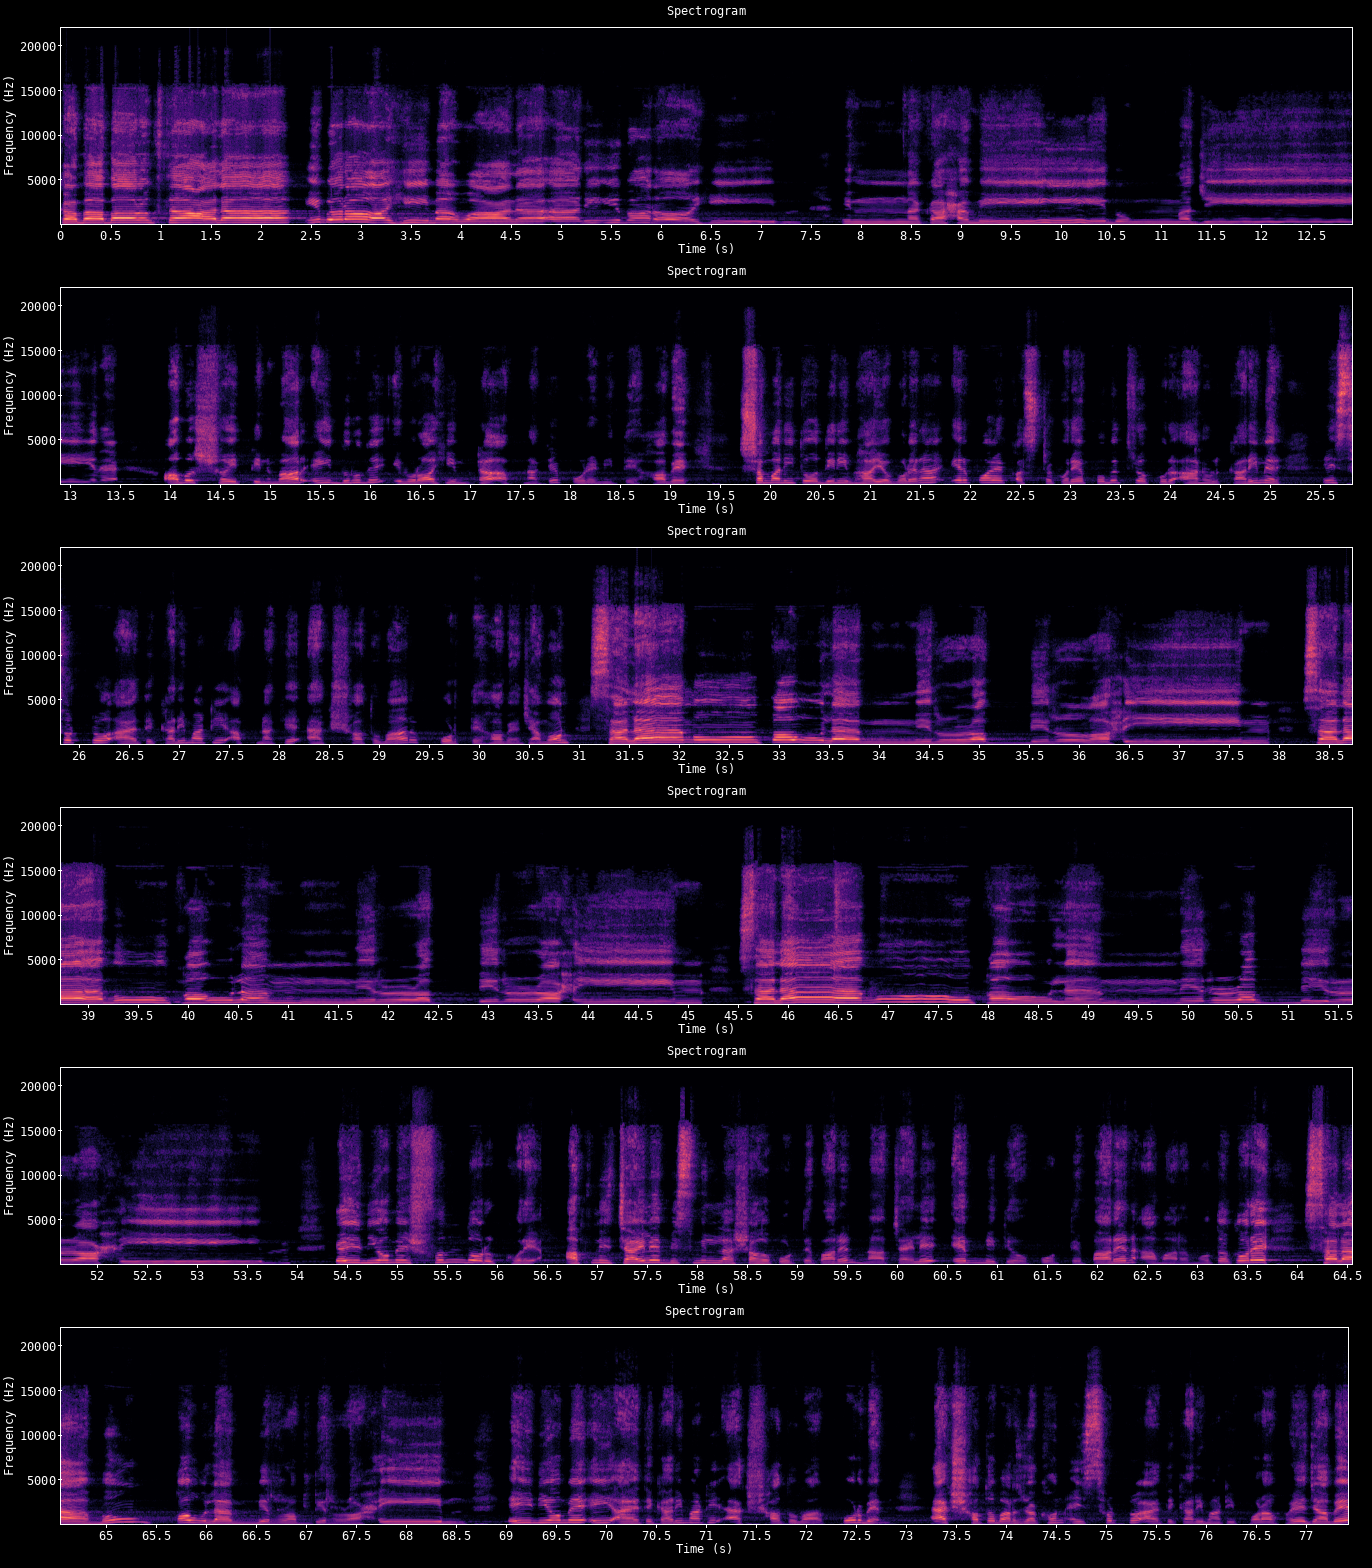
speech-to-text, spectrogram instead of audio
كما باركت على إبراهيم وعلى آل إبراهيم إنك حميد مجيد অবশ্যই তিনবার এই দুরুদে ইব্রাহিমটা আপনাকে পড়ে নিতে হবে সম্মানিত দিনী ভাই ও বোনেরা এরপরে কষ্ট করে পবিত্র কুরআনুল কারিমের এই ছোট্ট আয়াতে কারিমাটি আপনাকে এক শতবার পড়তে হবে। যেমন, সালামু মির রব্বির রহিম। সালামু কৌলাম মির রব্বির রহিম। সালামু কৌলাম মির রব্বির রহিম। এই নিয়মে সুন্দর করে আপনি চাইলে বিসমিল্লা সহ পড়তে পারেন, না চাইলে এমনিতেও পড়তে পারেন। আমার মতো করে সালামু রব্বির রহিম। এই নিয়মে এই আয়াতে কারিমাটি এক শতবার পড়বেন। এক শতবার যখন এই ছোট্ট আয়তে কারিমাটি পড়া হয়ে যাবে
